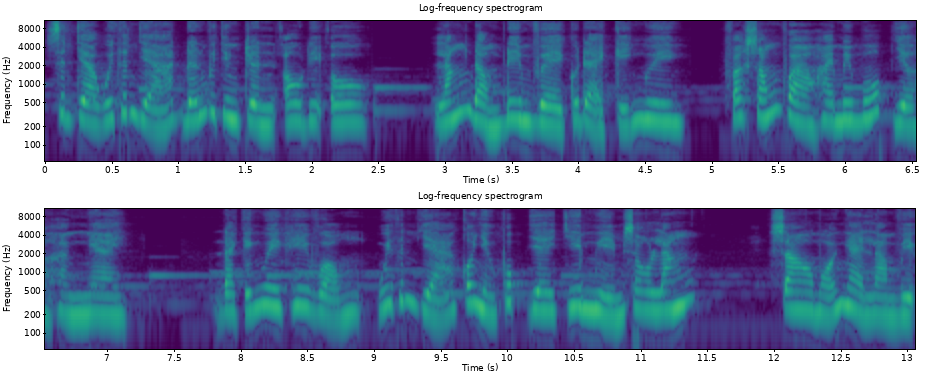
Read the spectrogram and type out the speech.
Xin chào quý thính giả đến với chương trình audio Lắng động đêm về của Đại Kỷ Nguyên phát sóng vào 21 giờ hàng ngày. Đại Kỷ Nguyên hy vọng quý thính giả có những phút giây chiêm nghiệm sâu lắng sau mỗi ngày làm việc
